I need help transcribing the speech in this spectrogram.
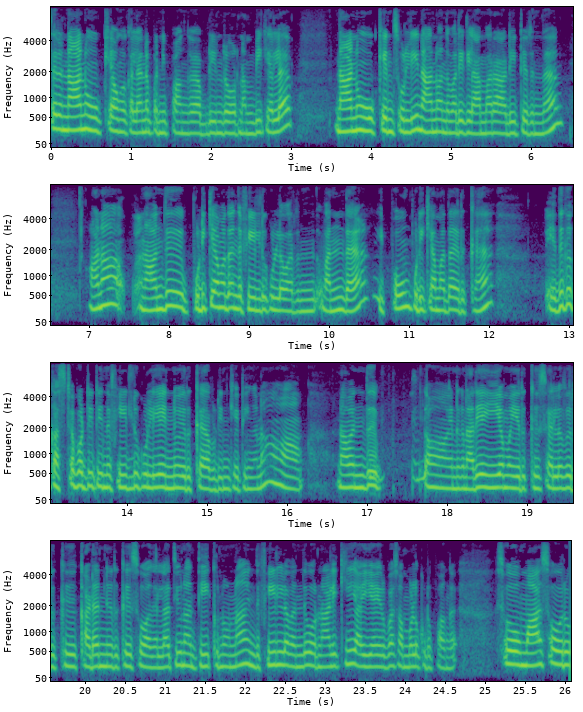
சரி நானும் ஓகே அவங்க கல்யாணம் பண்ணிப்பாங்க அப்படின்ற ஒரு நம்பிக்கையில் நானும் ஓகேன்னு சொல்லி நானும் அந்த மாதிரி கிளாமராக ஆடிட்டு இருந்தேன். ஆனால் நான் வந்து பிடிக்காம தான் இந்த ஃபீல்டுக்குள்ளே வந் வந்தேன். இப்போவும் பிடிக்காம தான் இருக்கேன். எதுக்கு கஷ்டப்பட்டுட்டு இந்த ஃபீல்டுக்குள்ளேயே இன்னும் இருக்க அப்படின்னு கேட்டிங்கன்னா நான் வந்து எனக்கு நிறைய இஎம்ஐ இருக்குது செலவு இருக்குது கடன் இருக்குது ஸோ அது எல்லாத்தையும் நான் தீர்க்கணுன்னா இந்த ஃபீல்டில் வந்து ஒரு நாளைக்கு ஐயாயிரம் ரூபாய் சம்பளம் கொடுப்பாங்க. ஸோ மாதம் ஒரு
